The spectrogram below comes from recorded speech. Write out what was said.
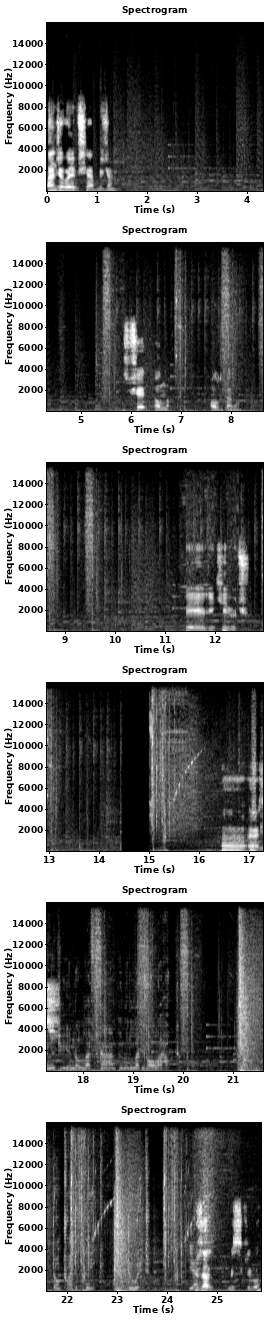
Bence böyle bir şey yapmayacağım. Hiçbir şey olma oldu galiba. 1, 2, 3. Ee, evet. Güzel bir skill bu.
